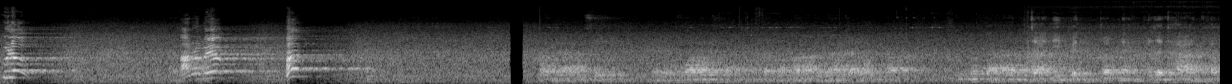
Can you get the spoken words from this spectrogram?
กูเลิกตามระเบียบฮะ อาจารย์นี้เป็นตำแหน่งพระราชทานนะครับ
